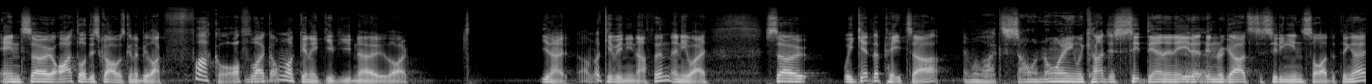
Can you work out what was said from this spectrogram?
And so I thought this guy was going to be like, fuck off. Mm. Like, I'm not going to give you no, like, you know, I'm not giving you nothing. Anyway, so we get the pizza and we're like, so annoying. We can't just sit down and eat it in regards to sitting inside the thingo. Eh?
